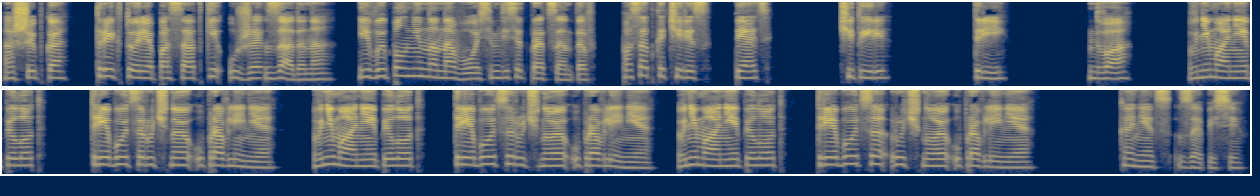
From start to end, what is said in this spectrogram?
Ошибка. Траектория посадки уже задана и выполнена на 80%. Посадка через 5, 4, Три. Два. Внимание, пилот. Требуется ручное управление. Внимание, пилот. Требуется ручное управление. Внимание, пилот. Требуется ручное управление. Конец записи.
